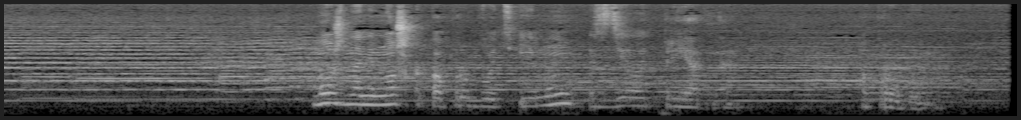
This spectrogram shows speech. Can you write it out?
Можно немножко попробовать ему сделать приятное. Попробуем.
